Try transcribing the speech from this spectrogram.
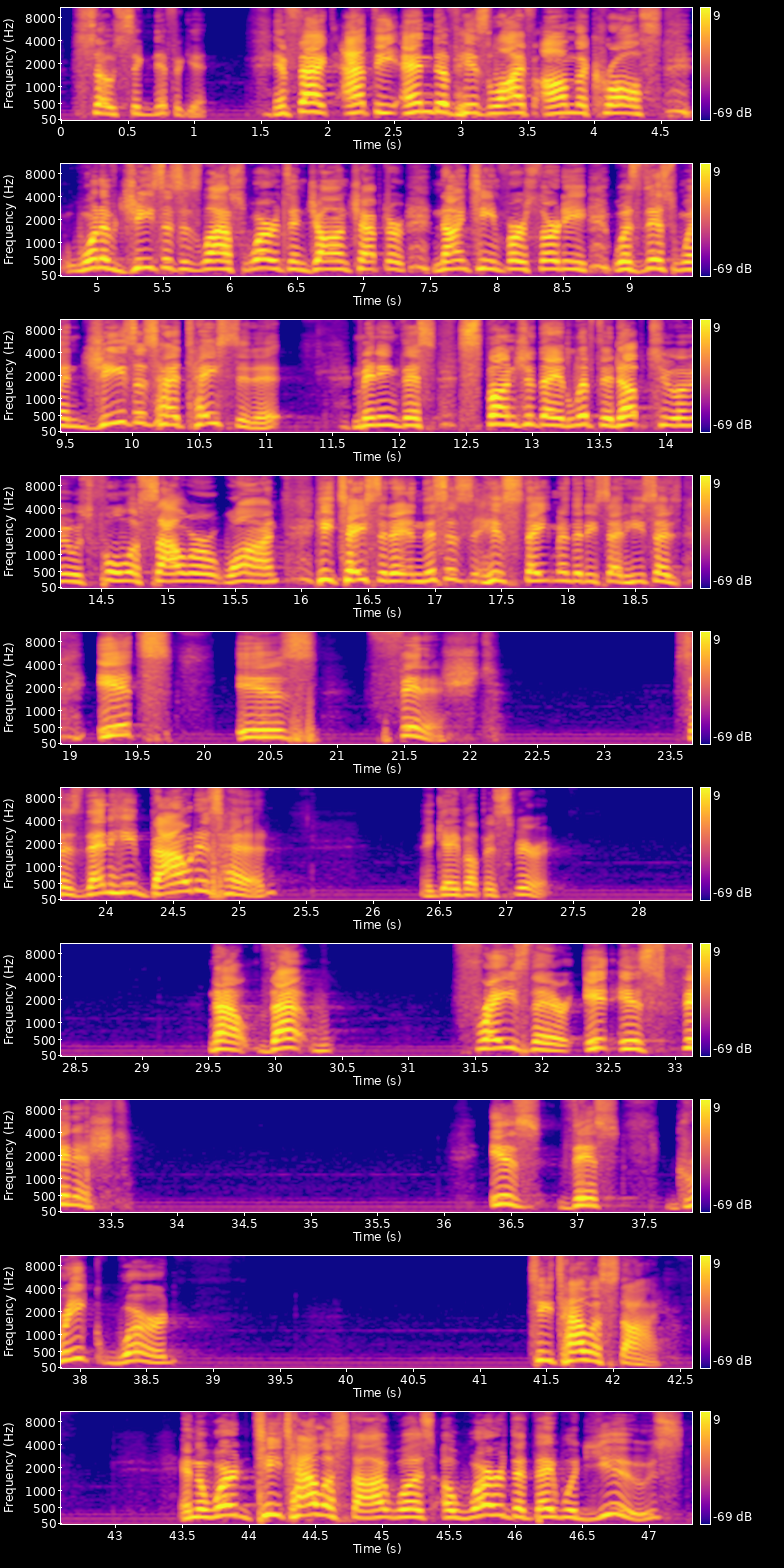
so significant. In fact, at the end of his life on the cross, one of Jesus' last words in John chapter 19, verse 30 was this when Jesus had tasted it, meaning this sponge that they had lifted up to him, it was full of sour wine. He tasted it, and this is his statement that he said. He says, It is finished. says, Then he bowed his head and gave up his spirit. Now, that phrase there, it is finished, is this Greek word, tetelestai. And the word tetelestai was a word that they would use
